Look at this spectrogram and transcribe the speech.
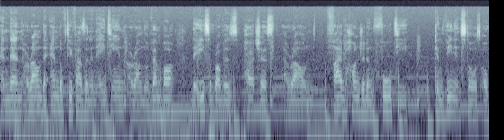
And then around the end of 2018, around November, the Issa brothers purchased around 540 convenience stores of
